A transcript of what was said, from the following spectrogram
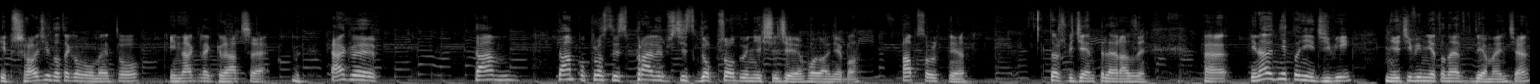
I przychodzi do tego momentu i nagle gracze jakby tam tam po prostu jest prawy przycisk do przodu i niech się dzieje wola nieba. Absolutnie. To już widziałem tyle razy. E, I nawet mnie to nie dziwi. Nie dziwi mnie to nawet w diamencie.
